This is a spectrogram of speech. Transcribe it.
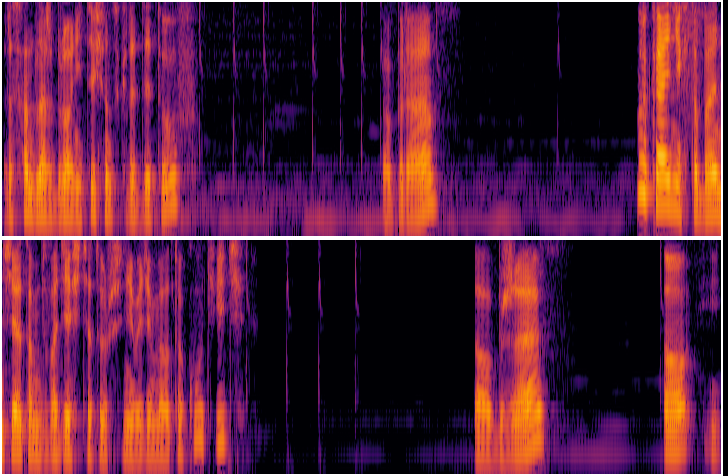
Teraz handlarz broni 1000 kredytów. Dobra. No Okej, niech to będzie. Tam 20 to już nie będziemy o to kłócić. Dobrze. To i.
